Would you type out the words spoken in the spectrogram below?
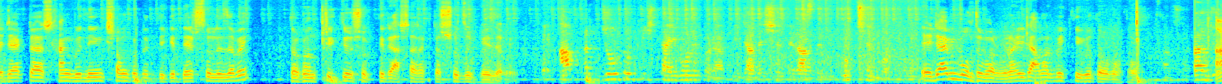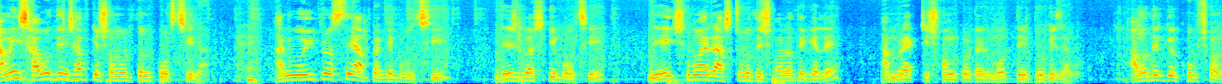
এটা একটা সাংবিধানিক সংকটের দিকে দেশ চলে যাবে তখন তৃতীয় শক্তির আসার একটা সুযোগ হয়ে যাবে। এটা আমি বলতে পারব না এটা আমার ব্যক্তিগত মত আচ্ছা, আমি সাবুদ্দিন সাহেবকে সমর্থন করছি না। আমি ওই প্রশ্নে আপনাকে বলছি দেশবাসীকে বলছি যে এই সময় রাষ্ট্রপতি সরাতে গেলে আমরা একটি সংকটের মধ্যে ঢুকে যাব। আমাদেরকে খুব সং-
